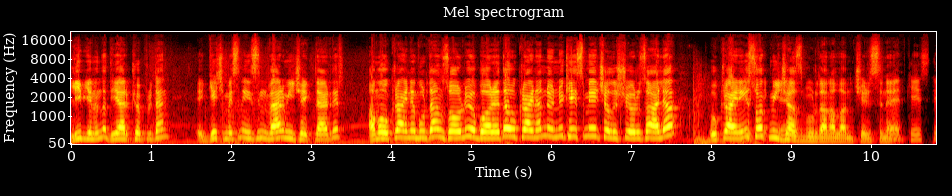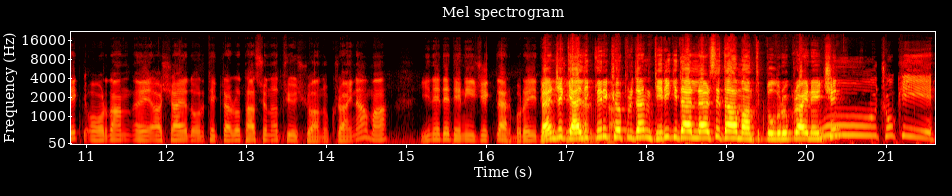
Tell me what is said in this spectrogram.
Libya'nın da diğer köprüden e, geçmesine izin vermeyeceklerdir. Ama Ukrayna buradan zorluyor bu arada. Ukrayna'nın önünü kesmeye çalışıyoruz hala. Ukrayna'yı Kestik ya. sokmayacağız buradan alan içerisine. Evet kestik. Oradan e, aşağıya doğru tekrar rotasyon atıyor şu an Ukrayna ama yine de deneyecekler. Burayı Bence deneyecekler geldikleri Vita. köprüden geri giderlerse daha mantıklı olur Ukrayna için. Oo, çok iyi.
